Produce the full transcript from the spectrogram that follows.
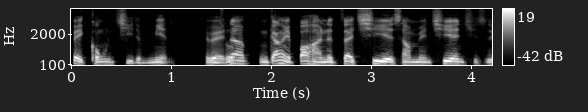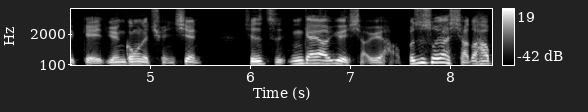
被攻击的面，对不对？那你刚刚也包含了在企业上面，企业其实给员工的权限，其实只应该要越小越好，不是说要小到他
